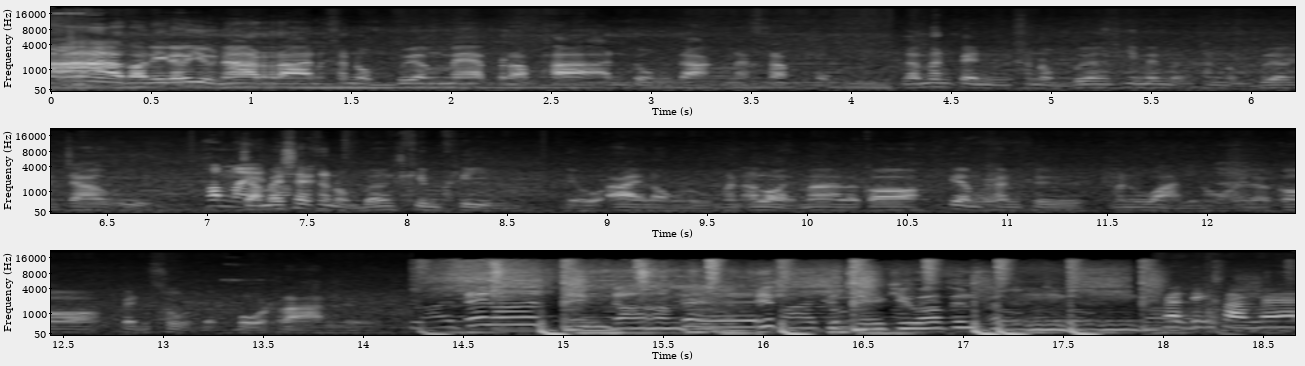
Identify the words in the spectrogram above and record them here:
อ่าตอนนี้เราอยู่หน้าร้านขนมเบื้องแม่ประภาอันโด่งดังนะครับผม แล้วมันเป็นขนมเบื้องที่ไม่เหมือนขนมเบื้องเจ้าอื่น ทำไมจะไม่อะใช่ขนมเบื้องครีมครีมๆเดี๋ยวอายลองดูมันอร่อยมาก แล้วก็ที่สำคัญคือมันหวานน้อย แล้วก็เป็นสูตรแบบโบราณเลย Ding dong, if I could take you up in boom boom. สวัสดีค่ะแม่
